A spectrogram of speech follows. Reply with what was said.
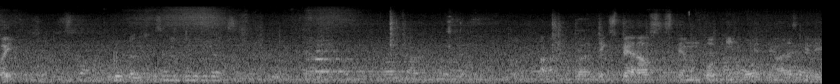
Oi? Agora tem que esperar o sistema um pouquinho, porque tem horas que ele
